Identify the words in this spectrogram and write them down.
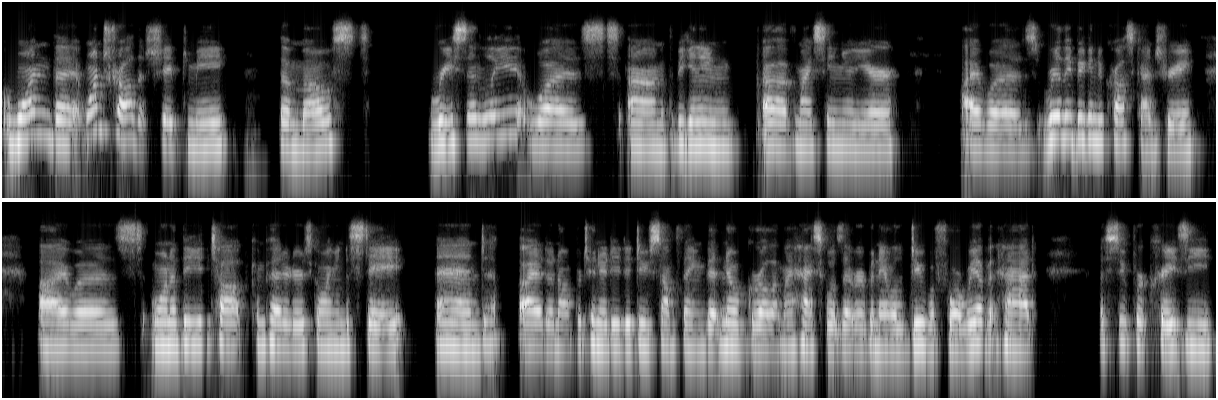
one that one trial that shaped me the most recently was um, at the beginning of my senior year. I was really big into cross country. I was one of the top competitors going into state, and I had an opportunity to do something that no girl at my high school has ever been able to do before. We haven't had a super crazy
